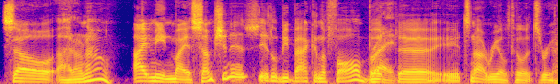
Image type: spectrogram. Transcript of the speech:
So I don't know. I mean, my assumption is it'll be back in the fall, but Right. uh, it's not real till it's real.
